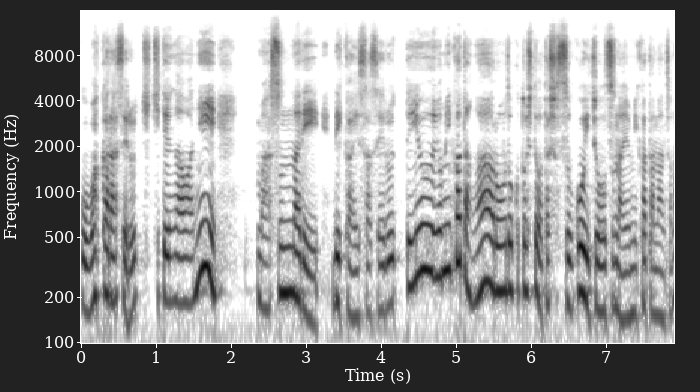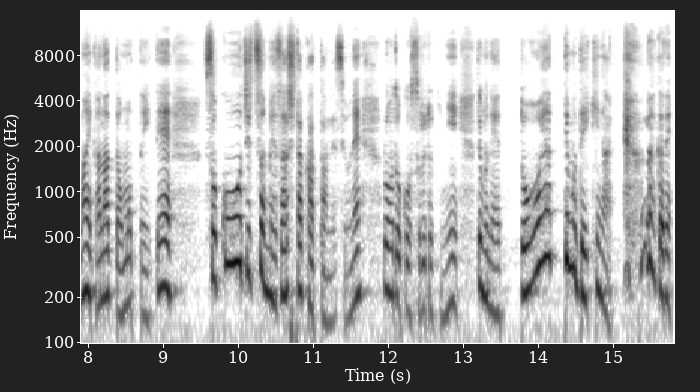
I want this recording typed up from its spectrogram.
こう分からせる、聞き手側にまあ、すんなり理解させるっていう読み方が朗読として私はすごい上手な読み方なんじゃないかなって思っていて、そこを実は目指したかったんですよね。朗読をするときに。でもね、どうやってもできない。なんかね、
